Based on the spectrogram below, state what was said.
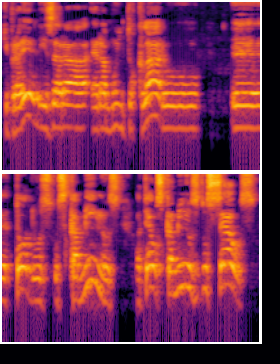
que para eles era, era muito claro eh, todos os caminhos, até os caminhos dos céus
